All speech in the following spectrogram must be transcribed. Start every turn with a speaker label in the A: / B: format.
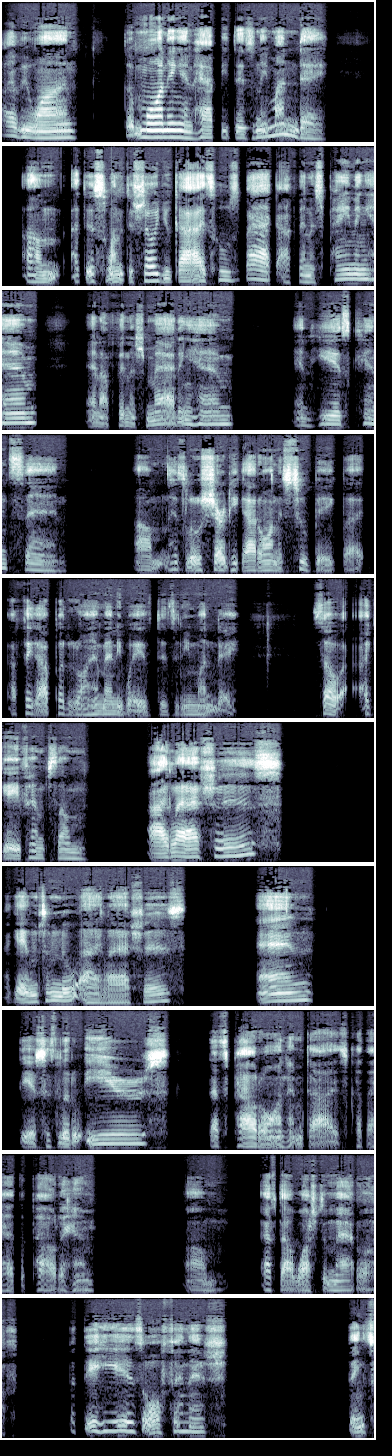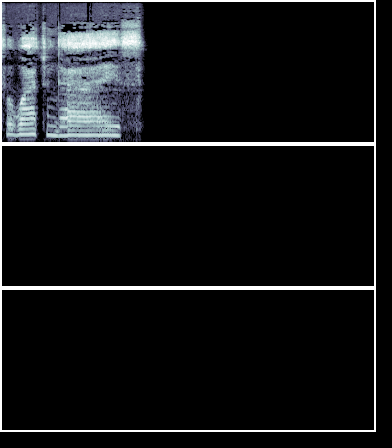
A: Hi, everyone. Good morning and happy Disney Monday. Um, I just wanted to show you guys who's back. I finished painting him and I finished matting him. And here's Kensin. Um, his little shirt he got on is too big, but I figure I'll put it on him anyway. It's Disney Monday. So I gave him some eyelashes. I gave him some new eyelashes. And there's his little ears. That's powder on him, guys, because I had to powder him um, after I washed the mat off. But there he is, all finished. Thanks for watching, guys.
